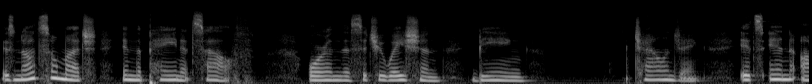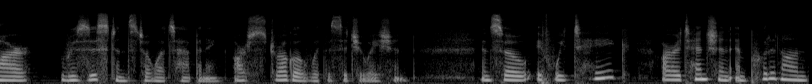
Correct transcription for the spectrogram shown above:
is not so much in the pain itself or in the situation being challenging, it's in our resistance to what's happening, our struggle with the situation. And so, if we take our attention and put it on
